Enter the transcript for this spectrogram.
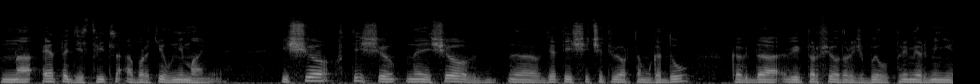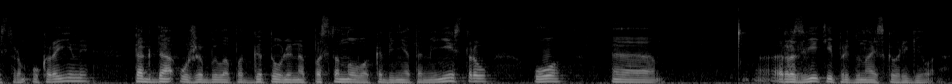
на это действительно обратил внимание. Еще в, тысячу, э, еще в, э, в 2004 году, когда Виктор Федорович был премьер-министром Украины, тогда уже была подготовлена постанова Кабинета министров о э, развитии Придунайского региона.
